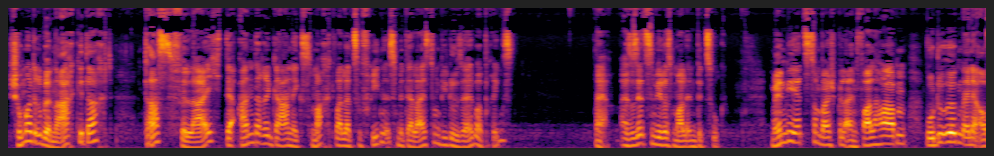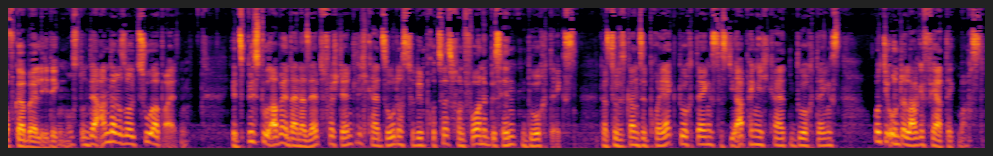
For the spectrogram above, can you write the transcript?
Schon mal darüber nachgedacht, dass vielleicht der andere gar nichts macht, weil er zufrieden ist mit der Leistung, die du selber bringst? Naja, also setzen wir das mal in Bezug. Wenn wir jetzt zum Beispiel einen Fall haben, wo du irgendeine Aufgabe erledigen musst und der andere soll zuarbeiten. Jetzt bist du aber in deiner Selbstverständlichkeit so, dass du den Prozess von vorne bis hinten durchdenkst, dass du das ganze Projekt durchdenkst, dass die Abhängigkeiten durchdenkst und die Unterlage fertig machst.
